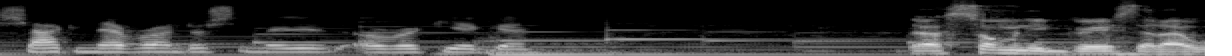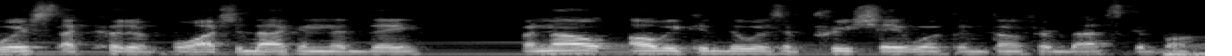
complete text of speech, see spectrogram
Shaq never underestimated a rookie again. There are so many greats that I wish I could have watched back in the day, but now all we could do is appreciate what they've done for basketball.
